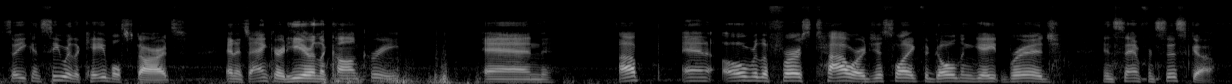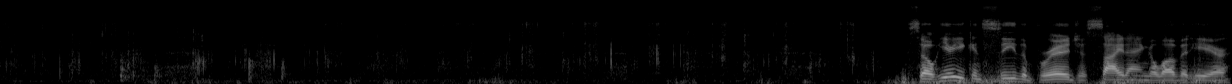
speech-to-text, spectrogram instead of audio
So you can see where the cable starts, and it's anchored here in the concrete, and up and over the first tower, just like the Golden Gate Bridge in San Francisco. So here you can see the bridge, a side angle of it here.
